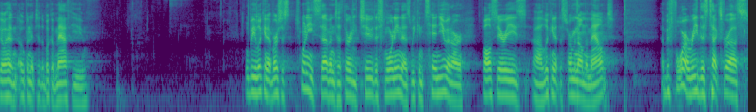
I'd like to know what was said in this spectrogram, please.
go ahead and open it to the book of Matthew. We'll be looking at verses 27 to 32 this morning as we continue in our fall series uh, looking at the Sermon on the Mount. Before I read this text for us,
